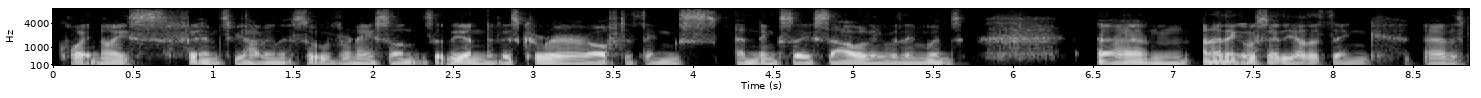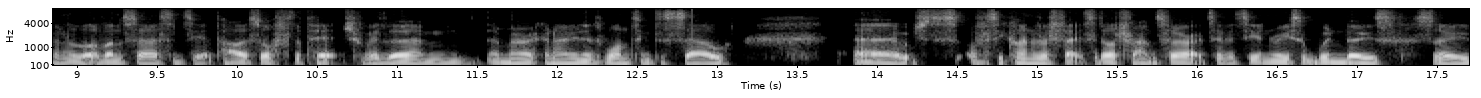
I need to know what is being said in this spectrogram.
quite nice for him to be having this sort of renaissance at the end of his career after things ending so sourly with England. Um, and I think also the other thing, uh, there's been a lot of uncertainty at Palace off the pitch with um, American owners wanting to sell, uh, which has obviously kind of affected our transfer activity in recent windows. So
